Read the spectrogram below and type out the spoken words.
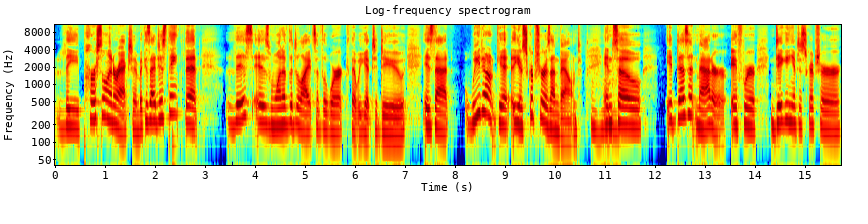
the personal interaction because I just think that this is one of the delights of the work that we get to do is that we don't get, you know, scripture is unbound. Mm-hmm. And so it doesn't matter if we're digging into scripture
